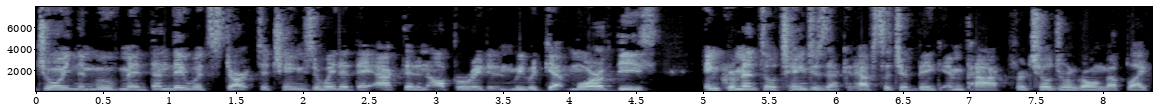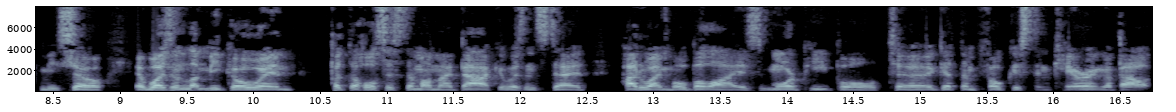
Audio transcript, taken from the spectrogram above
join the movement, then they would start to change the way that they acted and operated, and we would get more of these incremental changes that could have such a big impact for children growing up like me. So it wasn't let me go and put the whole system on my back. It was instead, how do I mobilize more people to get them focused and caring about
